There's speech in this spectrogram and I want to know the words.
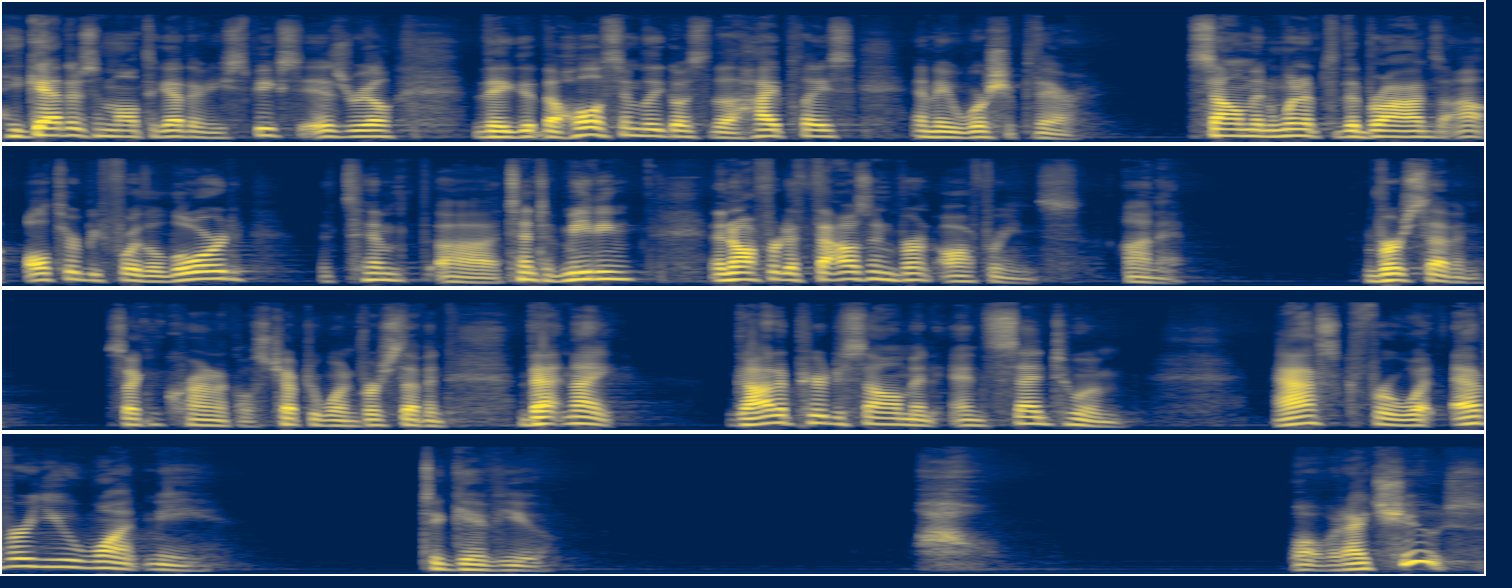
He gathers them all together. He speaks to Israel. They, the whole assembly goes to the high place and they worship there. Solomon went up to the bronze altar before the Lord, the tent, uh, tent of meeting, and offered a thousand burnt offerings on it. Verse 7, 2 Chronicles chapter 1, verse 7. That night, God appeared to Solomon and said to him, Ask for whatever you want me to give you. Wow. What would I choose?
